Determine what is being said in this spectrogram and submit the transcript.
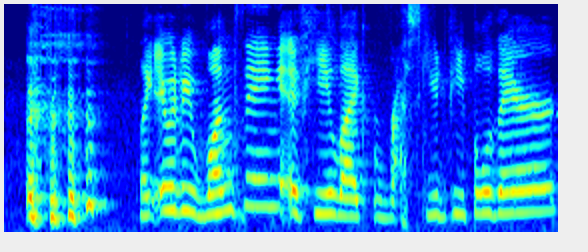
like, it would be one thing if he, like, rescued people there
